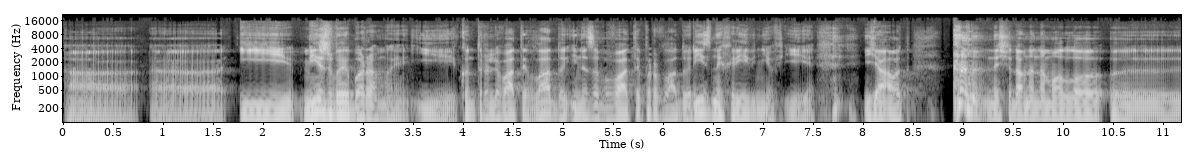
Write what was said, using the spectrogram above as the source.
а, а, і між виборами, і контролювати владу, і не забувати про владу різних рівнів. І я от. Нещодавно на молодвіжі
